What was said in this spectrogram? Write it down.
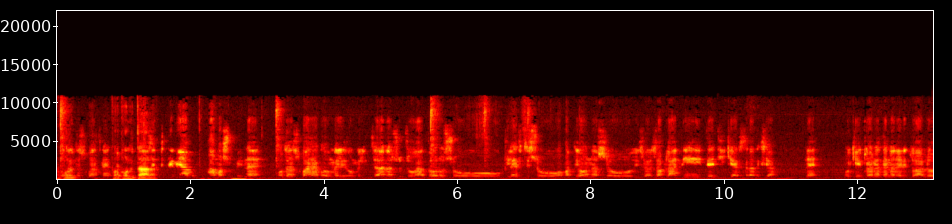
Προπονη- Όταν ήταν στον Παναθηναϊκό. προπονητάρα. Στη- στη μια- Άμα σου πει, ναι, όταν στον Παναθηναϊκό ο, Μελ, ο Μελιτζάνας, ο Τζογαδόρος, ο Κλέφτης, ο Απατεώνας, ο Ζα- Ζαμπλανή, τέτοιοι και αριστερά-δεξιά. Ναι, οκ, το ένα δεν αναιρεί το άλλο.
